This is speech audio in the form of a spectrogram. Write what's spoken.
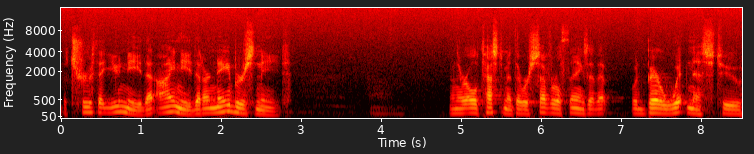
The truth that you need, that I need, that our neighbors need. In their Old Testament, there were several things that, that would bear witness to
